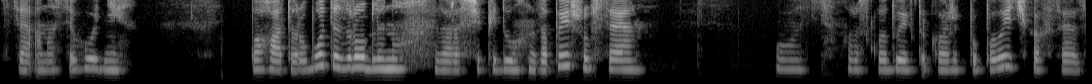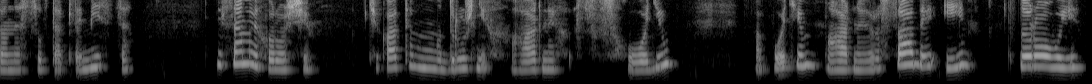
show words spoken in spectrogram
Все, а на сьогодні багато роботи зроблено. Зараз ще піду запишу все. Ось, розкладу, як то кажуть, по поличках, все занесу в тепле місце. І все, мої хороші. Чекатимемо дружніх, гарних сходів, а потім гарної розсади і здорової,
